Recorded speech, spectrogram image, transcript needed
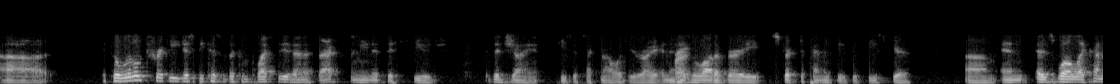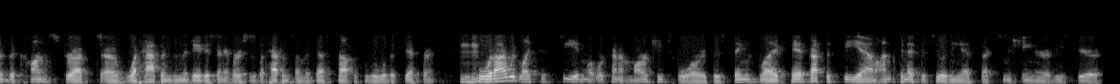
Uh, it's a little tricky just because of the complexity of NSX. I mean, it's a huge, it's a giant piece of technology, right? And it Right. has a lot of very strict dependencies with vSphere. Um, and as well, like kind of the construct of what happens in the data center versus what happens on the desktop is a little bit different. Mhm. But what I would like to see and what we're kind of marching towards is things like, hey, I've got this VM, I'm connected to an ESX machine or a vSphere,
